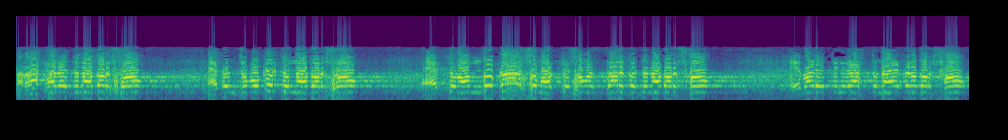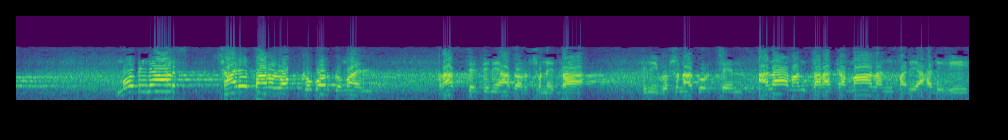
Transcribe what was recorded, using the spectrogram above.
রাখালের জন্য আদর্শ, একজন যুবকের জন্য আদর্শ, একজন অন্ধকার সমাজকে সংস্কারকের জন্য আদর্শ, এবারে তিনি রাষ্ট্রনায়কের আদর্শ। মদিনার সাড়ে বারো লক্ষ বর্গ মাইল রাষ্ট্রে তিনি আদর্শ নেতা। তিনি ঘোষণা করছেন আলামান তারা কামালান ফালি আহলিহি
